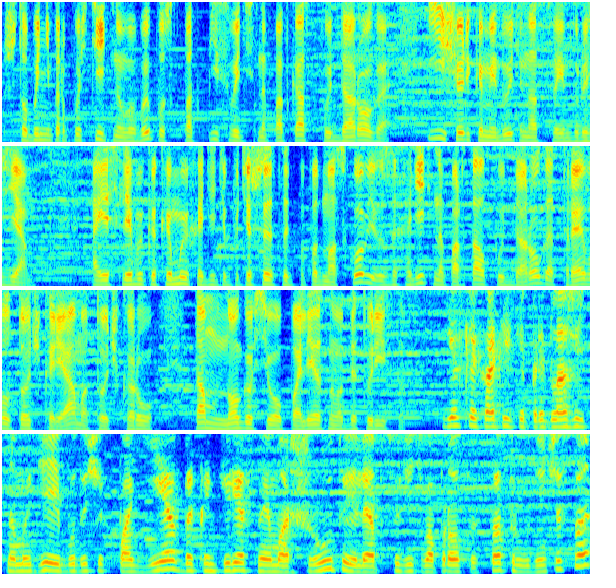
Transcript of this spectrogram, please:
Чтобы не пропустить новый выпуск, подписывайтесь на подкаст «Путь дорога» и еще рекомендуйте нас своим друзьям. А если вы, как и мы, хотите путешествовать по Подмосковью, заходите на портал путь дорога travel.riama.ru. Там много всего полезного для туристов. Если хотите предложить нам идеи будущих поездок, интересные маршруты или обсудить вопросы сотрудничества,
